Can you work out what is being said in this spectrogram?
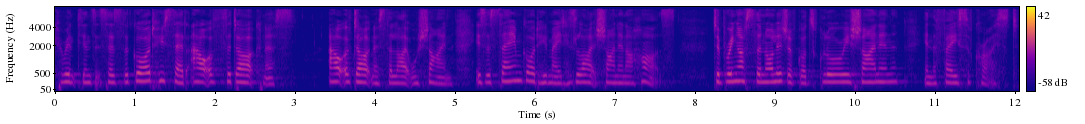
Corinthians, it says, The God who said, Out of the darkness, out of darkness the light will shine, is the same God who made his light shine in our hearts, to bring us the knowledge of God's glory shining in the face of Christ.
